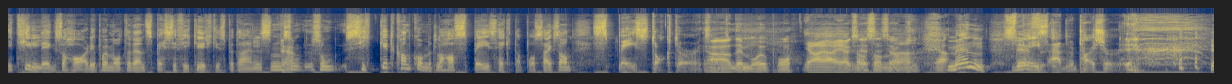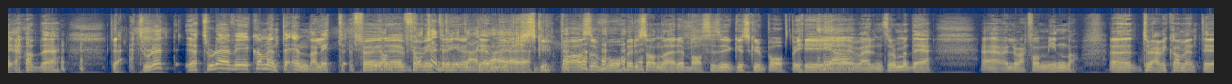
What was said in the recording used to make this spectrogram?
i tillegg så har de på en måte den spesifikke yrkesbetegnelsen Ja. som, som sikkert kan komme til å ha space hekta på seg. Space doctor. Ja, det må jo på. Ja, ja? Det jeg Sånn, ja. Men det, Space advertiser. ja, det, det, jeg, tror det, jeg tror det vi kan vente enda litt før Vi kan før vi trenger der, den yrkesgruppa, altså vår sånn der basisyrkesgruppe opp i verdensrommet. Det, eh, eller i hvert fall min, da. eh, tror jeg vi kan vente,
